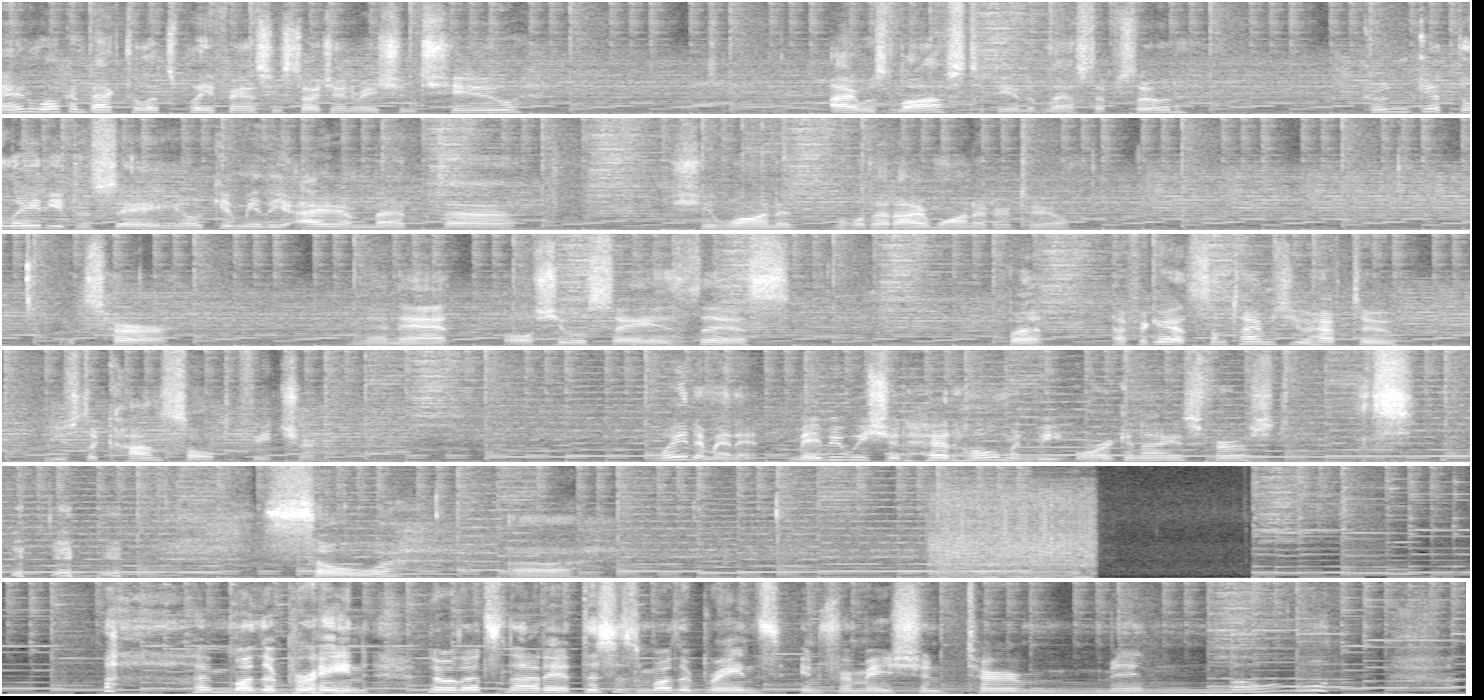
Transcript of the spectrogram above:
And welcome back to Let's Play Phantasy Star Generation 2. I was lost at the end of last episode. Couldn't get the lady to say, or give me the item that uh, she wanted, well, that I wanted her to. It's her. Nanette. All she will say is this. But I forget, sometimes you have to use the consult feature. Wait a minute, maybe we should head home and reorganize first? so, uh... Mother Brain. No, that's not it. This is Mother Brain's information terminal?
